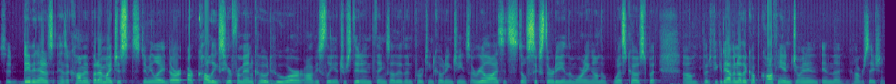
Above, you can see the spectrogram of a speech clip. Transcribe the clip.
So David has, has a comment, but I might just stimulate our, our colleagues here from ENCODE who are obviously interested in things other than protein coding genes. I realize it's still 6:30 in the morning on the West Coast, but, um, but if you could have another cup of coffee and join in, in the conversation.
